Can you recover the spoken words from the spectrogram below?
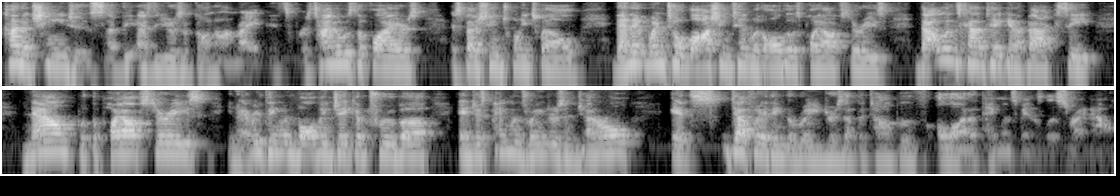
kind of changes as the, as the years have gone on, right? It's first time it was the Flyers, especially in 2012. Then it went to Washington with all those playoff series. That one's kind of taken a back seat. Now with the playoff series, you know everything involving Jacob Trouba and just Penguins Rangers in general, it's definitely I think the Rangers at the top of a lot of Penguins fans lists right now.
